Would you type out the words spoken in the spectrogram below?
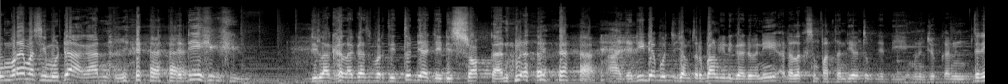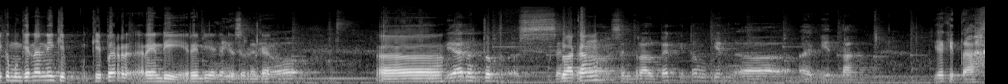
umurnya masih muda kan. jadi di laga-laga seperti itu dia jadi shock kan. ah, jadi dia butuh jam terbang di Liga 2 ini adalah kesempatan dia untuk jadi menunjukkan Jadi kemungkinan nih kip- kiper Randy, Randy yang diturunkan. Kemudian untuk central, Belakang? central back kita mungkin eh eh, kita ya kita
